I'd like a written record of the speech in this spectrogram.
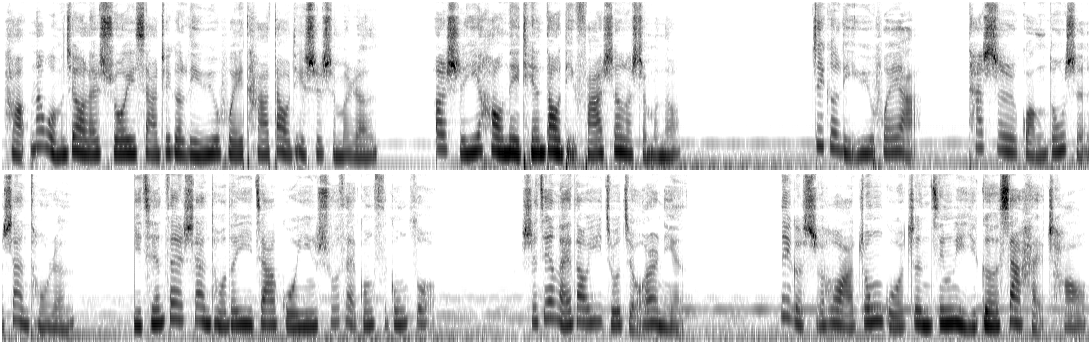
好，那我们就要来说一下这个李玉辉他到底是什么人？二十一号那天到底发生了什么呢？这个李玉辉啊，他是广东省汕头人，以前在汕头的一家国营蔬菜公司工作。时间来到一九九二年，那个时候啊，中国正经历一个下海潮。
